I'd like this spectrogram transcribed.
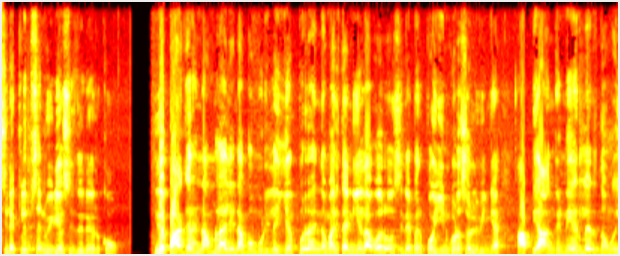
சில கிளிப்ஸ் அண்ட் வீடியோஸ் இதில் இருக்கும். இதை பார்க்குற நம்மளாலே நம்ப முடியல. எப்படா இந்த மாதிரி தண்ணியெல்லாம் வரும்? சில பேர் பொய்ன்னு கூட சொல்லுவீங்க. அப்படி அங்கே நேரில் இருந்தவங்க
